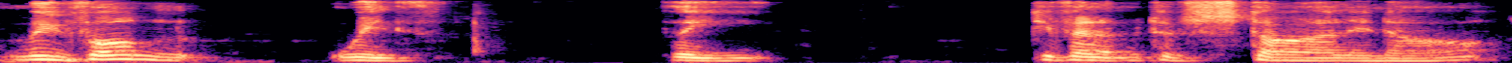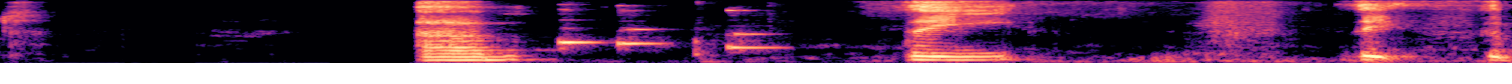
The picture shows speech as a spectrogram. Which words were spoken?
move on with the development of style in art, um, the, the, the,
